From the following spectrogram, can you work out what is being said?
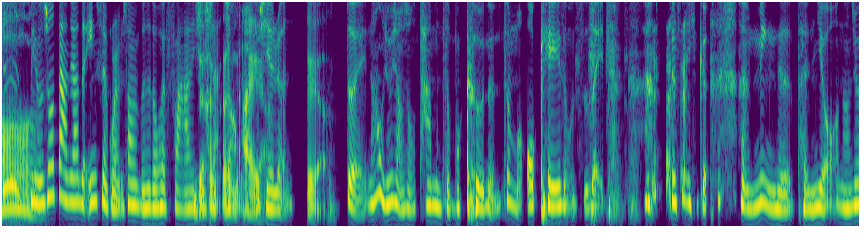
就是比如说大家的 Instagram 上面不是都会发一些闪照吗？有些人，对啊，对，然后我就想说，他们怎么可能这么 OK 什么之类的？就是一个很命的朋友，然后就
